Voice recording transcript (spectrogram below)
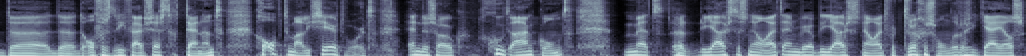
de, de, de Office 365 tenant geoptimaliseerd wordt. En dus ook goed aankomt met de juiste snelheid... en weer op de juiste snelheid wordt teruggezonden. Dus dat jij als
